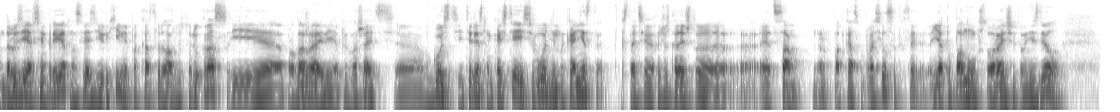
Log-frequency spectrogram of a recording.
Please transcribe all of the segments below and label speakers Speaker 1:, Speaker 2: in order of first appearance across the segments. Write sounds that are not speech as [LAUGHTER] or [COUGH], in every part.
Speaker 1: Друзья, всем привет, на связи Юрий Химий, подкаст «Фриланс без приукрас», и э, продолжаю я приглашать э, в гости интересных гостей. Сегодня, наконец-то, кстати, хочу сказать, что э, Эд сам в подкаст попросился, я тупанул, что раньше этого не сделал.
